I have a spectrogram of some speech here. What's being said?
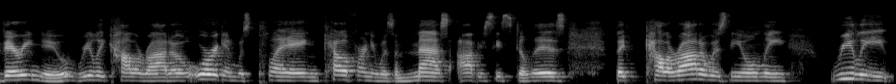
very new really colorado oregon was playing california was a mess obviously still is but colorado was the only really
